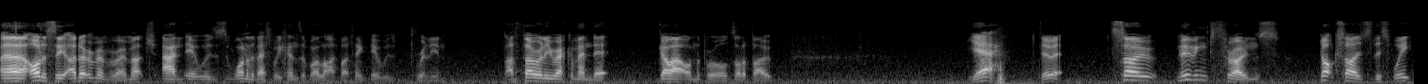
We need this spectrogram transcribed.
honestly, I don't remember very much, and it was one of the best weekends of my life. I think it was brilliant. I thoroughly recommend it. Go out on the Broads on a boat. Yeah, do it. So, moving to Thrones, Docksides this week,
